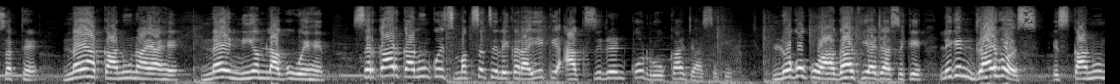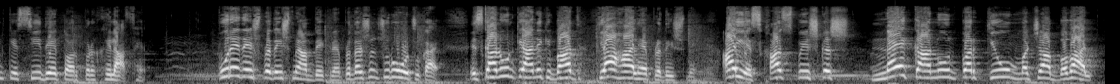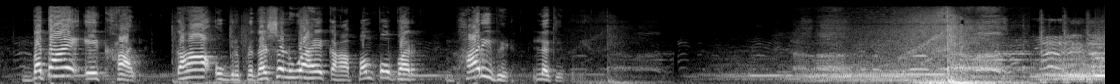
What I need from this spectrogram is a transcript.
सख्त है। नया कानून आया है, नए नियम लागू हुए हैं। सरकार कानून को इस मकसद से लेकर आई है कि एक्सीडेंट को रोका जा सके, लोगों को आगाह किया जा सके, लेकिन ड्राइवर्स इस कानून के सीधे तौर पर खिलाफ हैं। पूरे देश प्रदेश में आप देख रहे हैं, प्रदर्शन शुरू हो चुका है। इस कानून के आने के बाद क्या हाल है प्रदेश में? आइए खास पेशकश, नए कानून पर क्यों मचा बवाल? बताएँ एक हाल। कहाँ उग्र प्रदर्शन हुआ है, कहाँ पंपों पर भारी भीड़ लगी हुई है। और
